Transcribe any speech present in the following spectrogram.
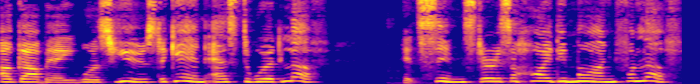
agape was used again as the word love. It seems there is a high demand for love.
